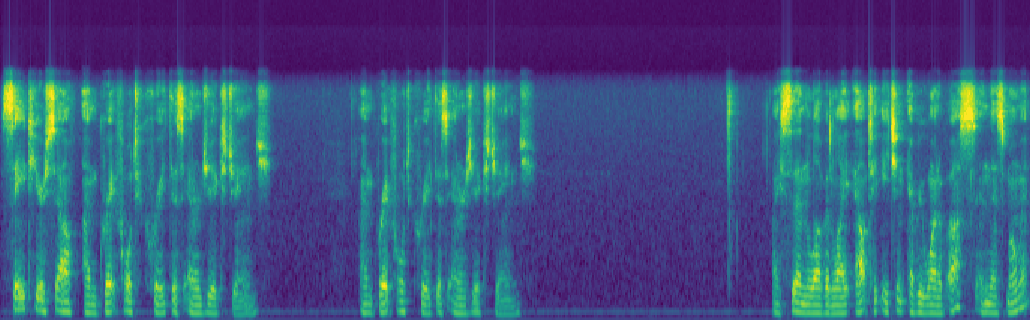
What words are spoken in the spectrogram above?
say to yourself, I'm grateful to create this energy exchange. I'm grateful to create this energy exchange. I send love and light out to each and every one of us in this moment,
